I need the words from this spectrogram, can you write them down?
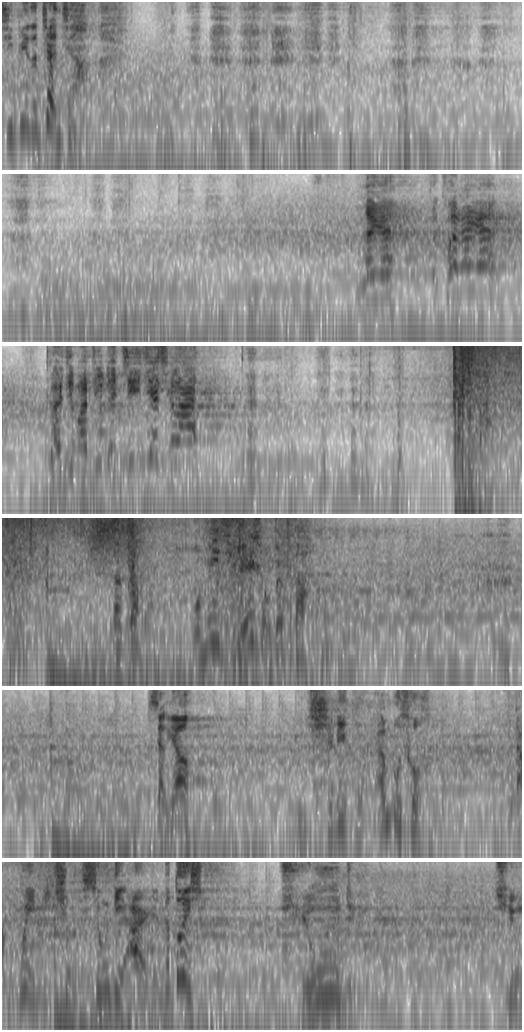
级别的战将。来人，快来人，赶紧把军队集结起来！大哥，我们一起联手对付他。向阳，你实力果然不错，但未必是我兄弟二人的对手。兄弟，竟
